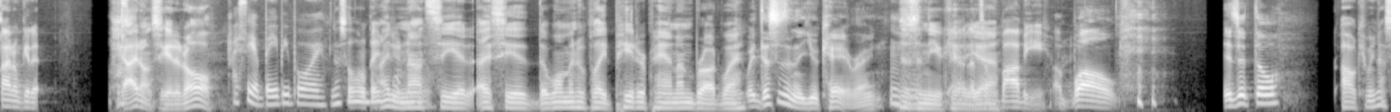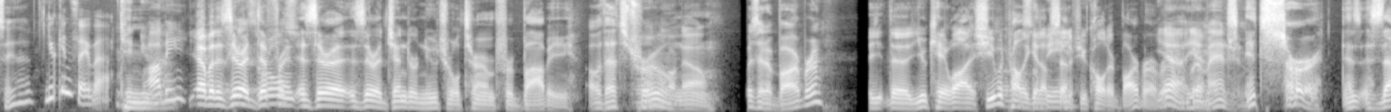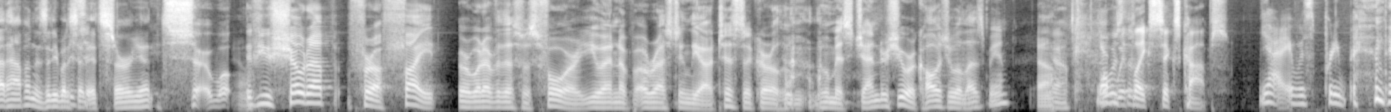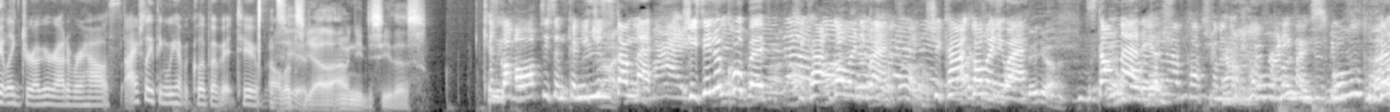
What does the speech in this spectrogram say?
I don't get it. I don't see it at all. I see a baby boy. That's a little baby. I do boy. not see it. I see the woman who played Peter Pan on Broadway. Wait, this is in the UK, right? This is in the UK. Yeah, Yeah, that's a Bobby. Uh, well, is it though? Oh, can we not say that? You can say that. Can you? not? Bobby? Yeah, but is there a different? rules? Is there a is there a gender neutral term for Bobby? Oh, that's true. don't know. Was it a Barbara? The, the UK. Well, she would Would probably get upset be- if you called her Barbara. Right? Yeah, I would yeah. imagine. It's sir. Has, has that happened? Has anybody said it- it's sir yet? It's sir. Well, if you showed up for a fight or whatever this was for, you end up arresting the autistic girl who who misgenders you or calls you a lesbian. Yeah. Yeah, With like six cops. Yeah, it was pretty. they like drug her out of her house. I actually think we have a clip of it too. Oh, let's. it. Yeah, I need to see this. We- got autism. Can you just stand there? She's in a cupboard. She can't go anywhere. She can't go anywhere. Stand there, dear. They're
